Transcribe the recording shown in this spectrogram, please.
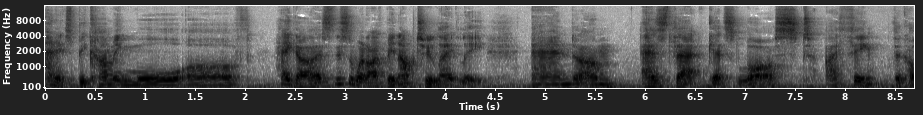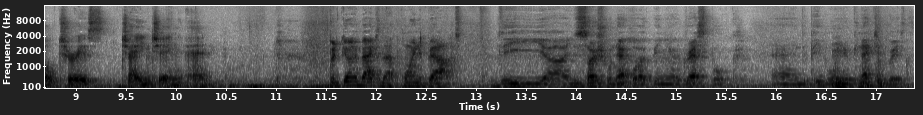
and it's becoming more of hey guys, this is what I've been up to lately. And um, as that gets lost, I think the culture is changing. And But going back to that point about the uh, your social network being your address book and the people you're connected with,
